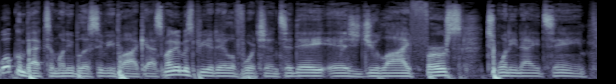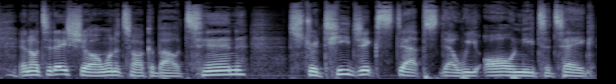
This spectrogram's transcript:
Welcome back to Money Bliss TV podcast. My name is Pierre De La Fortune. Today is July 1st, 2019. And on today's show, I want to talk about 10 strategic steps that we all need to take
